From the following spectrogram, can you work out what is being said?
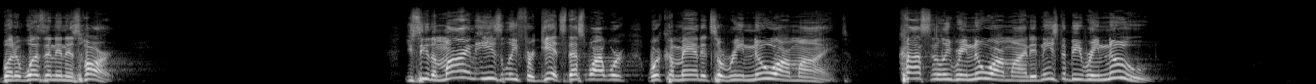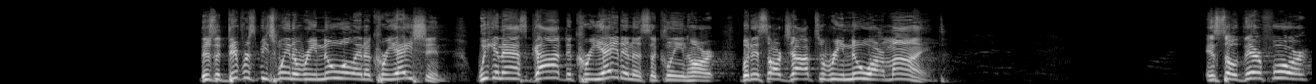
but it wasn't in his heart. You see, the mind easily forgets. That's why we're, we're commanded to renew our mind, constantly renew our mind. It needs to be renewed. There's a difference between a renewal and a creation. We can ask God to create in us a clean heart, but it's our job to renew our mind. And so, therefore,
